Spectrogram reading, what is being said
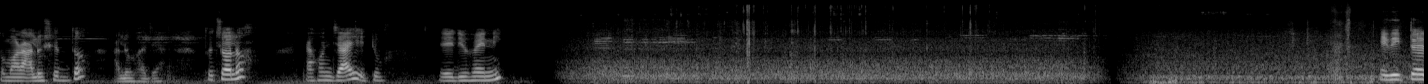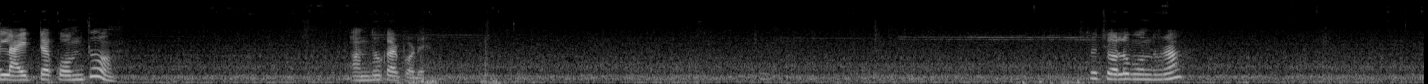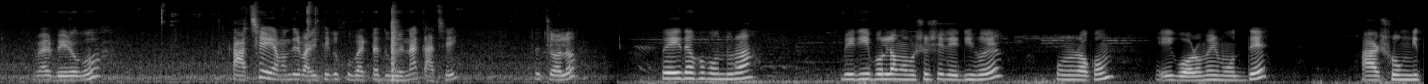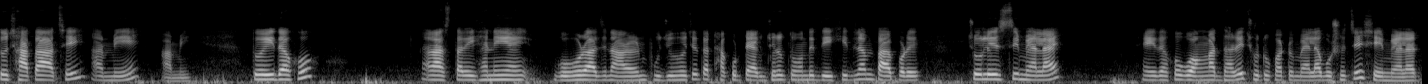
তোমার আলু সেদ্ধ, আলু ভাজা। তো চলো, এখন যাই, একটু রেডি হয়ে নিই। এদিকটায় লাইটটা কম তো। অন্ধকার পড়ে। তো চলো বন্ধুরা, এবার বেরোবো। কাছেই, আমাদের বাড়ি থেকে খুব একটা দূরে না, কাছেই। তো চলো। তো এই দেখো বন্ধুরা, বেরিয়ে পড়লাম অবশেষে রেডি হয়ে কোনো রকম এই গরমের মধ্যে। আর সঙ্গী তো ছাতা আছেই, আর মেয়ে আমি। তো এই দেখো, রাস্তার এখানে গোহরাজ নারায়ণ পুজো হয়েছে তার ঠাকুরটা এক ঝলক তোমাদের দেখিয়ে দিলাম, তারপরে চলে এসেছি মেলায়। এই দেখো গঙ্গার ধারে ছোটোখাটো মেলা বসেছে, সেই মেলার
